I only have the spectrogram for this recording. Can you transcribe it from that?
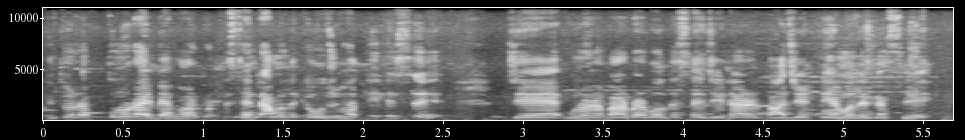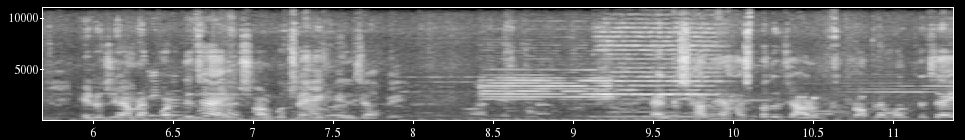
কিন্তু ওরা পুনরায় ব্যবহার করতেছে আমাদেরকে অজুহাত দিতেছে যে ওনারা বারবার বলতেছে যে এটার বাজেট নেই আমাদের কাছে। এটা যদি আমরা করতে চাই, সর্বোচ্চ একদিন যাবে। সাথে হাসপাতালে আরও কিছু প্রবলেম বলতে চাই,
